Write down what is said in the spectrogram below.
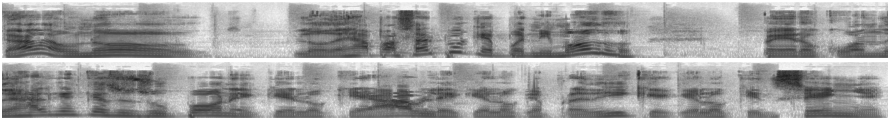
nada, uno lo deja pasar porque pues ni modo. Pero cuando es alguien que se supone que lo que hable, que lo que predique, que lo que enseñe,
